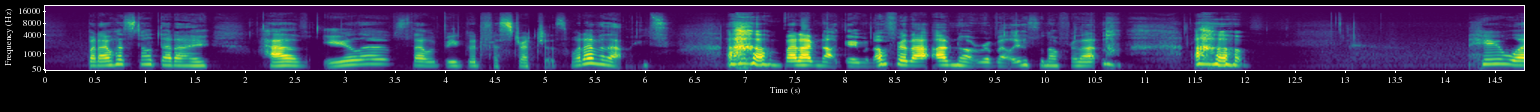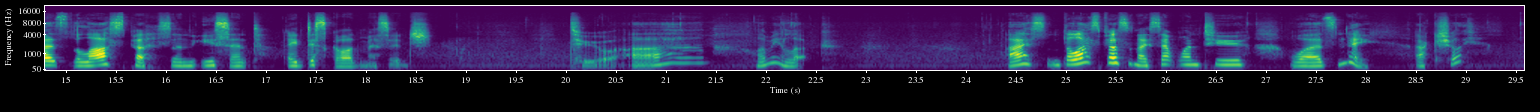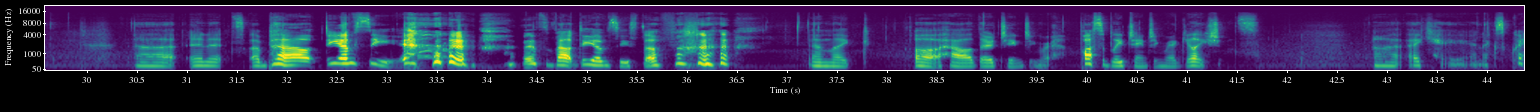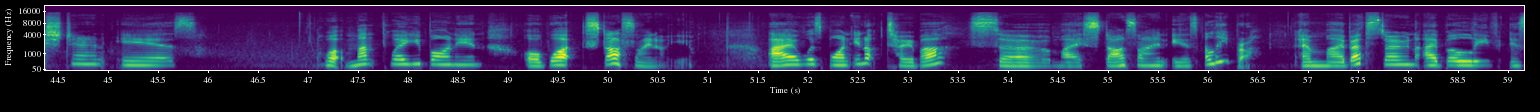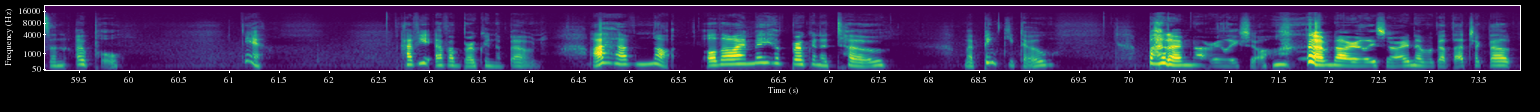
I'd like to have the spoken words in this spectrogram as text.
but I was told that I have earlobes that would be good for stretches, whatever that means. Um, but I'm not game enough for that. I'm not rebellious enough for that. um, who was the last person you sent a Discord message to? Um, let me look. I the last person I sent one to was Nay, actually. Uh, and it's about DMC. it's about DMC stuff, and like, uh, how they're changing, re- possibly changing regulations. Uh, okay, next question is What month were you born in, or what star sign are you? I was born in October, so my star sign is a Libra, and my birthstone, I believe, is an opal. Yeah. Have you ever broken a bone? I have not, although I may have broken a toe, my pinky toe, but I'm not really sure. I'm not really sure. I never got that checked out.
